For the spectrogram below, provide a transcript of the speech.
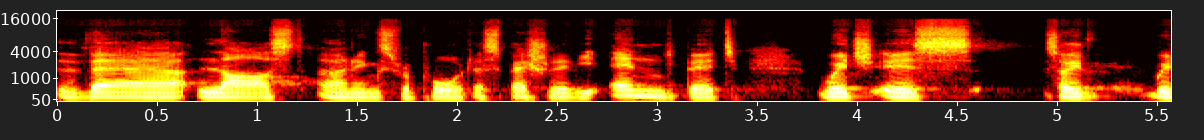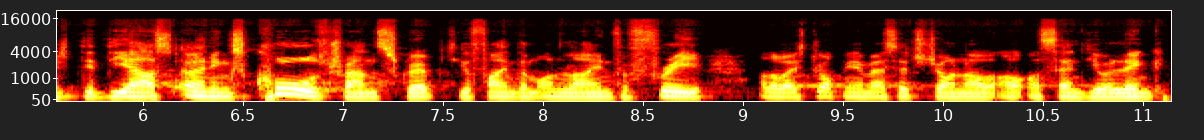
their last earnings report, especially the end bit, which is so with the last earnings call transcript. You'll find them online for free. Otherwise, drop me a message, John. I'll, I'll send you a link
